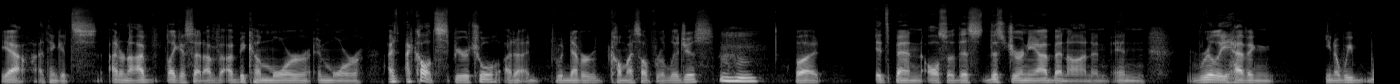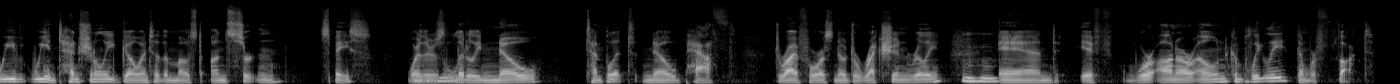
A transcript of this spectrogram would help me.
yeah, I think it's I don't know. I've like I said, I've I've become more and more. I, I call it spiritual. I, I would never call myself religious Mhm. but it's been also this this journey I've been on and and really having you know we we we intentionally go into the most uncertain space where there's Mhm. literally no template, no path drive for us, no direction really. Mhm. And if we're on our own completely, then we're fucked.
